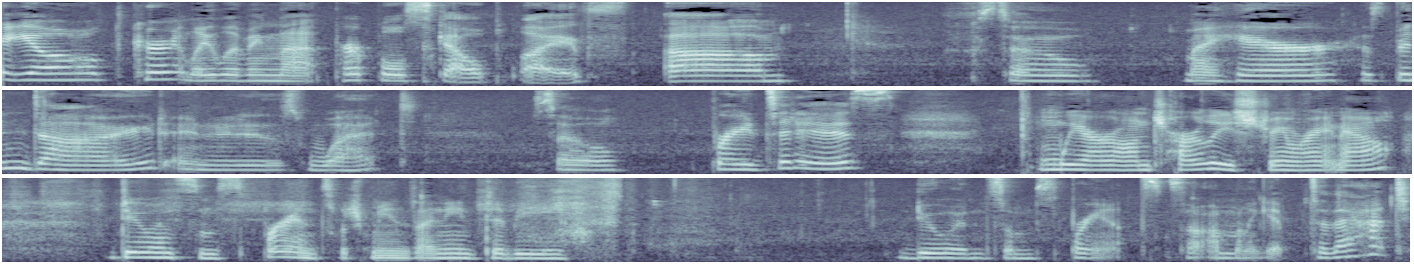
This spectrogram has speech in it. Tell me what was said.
Alright y'all, currently living that purple scalp life. Um, so my hair has been dyed and it is wet. So braids it is. We are on Charlie's stream right now doing some sprints, which means I need to be doing some sprints. So I'm going to get to that.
